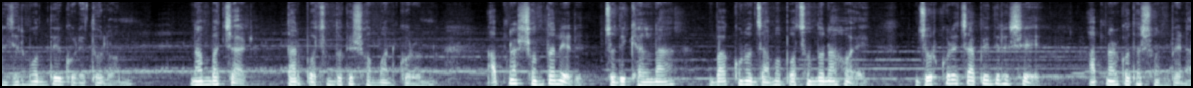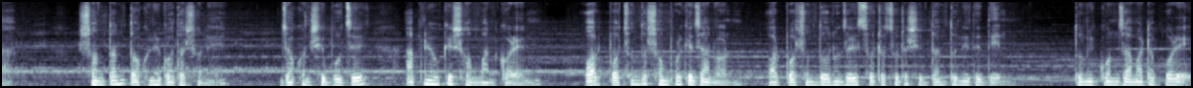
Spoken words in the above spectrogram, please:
নিজের মধ্যে গড়ে তুলুন। নাম্বার চার, তার পছন্দকে সম্মান করুন। আপনার সন্তানের যদি খেলনা বা কোনো জামা পছন্দ না হয় জোর করে চাপিয়ে দিলে সে আপনার কথা শুনবে না। সন্তান তখনই কথা শোনে, যখন সে বুঝে আপনি ওকে সম্মান করেন। ওর পছন্দ সম্পর্কে জানুন। ওর পছন্দ অনুযায়ী ছোট ছোট সিদ্ধান্ত নিতে দিন। তুমি কোন জামাটা পরে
